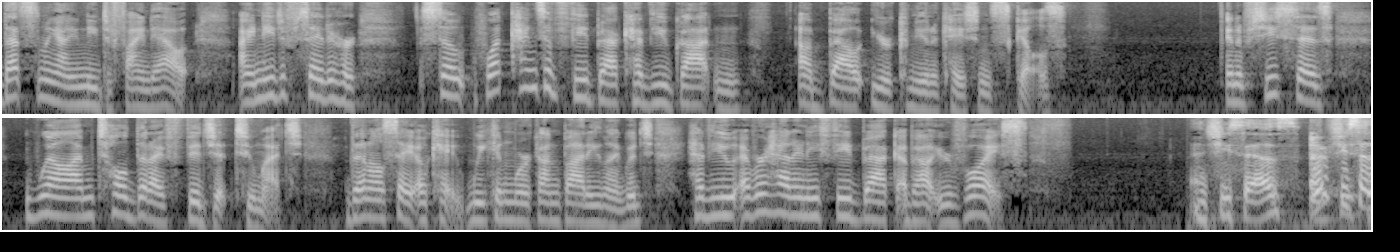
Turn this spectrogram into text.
that's something I need to find out. I need to say to her, so what kinds of feedback have you gotten about your communication skills? And if she says, Well, I'm told that I fidget too much, then I'll say, Okay, we can work on body language. Have you ever had any feedback about your voice? And she says, What if she, she says,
